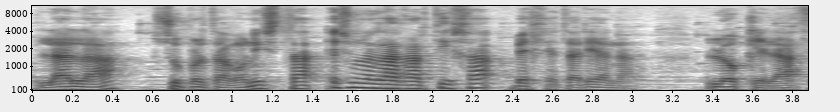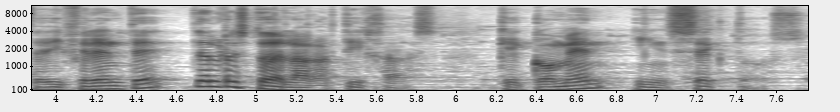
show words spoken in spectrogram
Lala, su protagonista, es una lagartija vegetariana, lo que la hace diferente del resto de lagartijas, que comen insectos.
